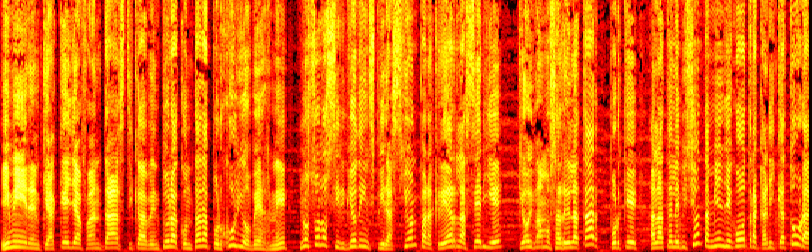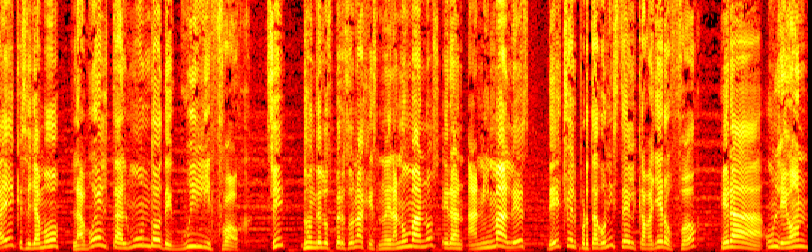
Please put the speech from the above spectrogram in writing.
Y miren que aquella fantástica aventura contada por Julio Verne no solo sirvió de inspiración para crear la serie que hoy vamos a relatar, porque a la televisión también llegó otra caricatura, ¿eh? que se llamó La Vuelta al Mundo de Willy Fogg, ¿sí? Donde los personajes no eran humanos, eran animales. De hecho, el protagonista, el caballero Fogg, era un león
